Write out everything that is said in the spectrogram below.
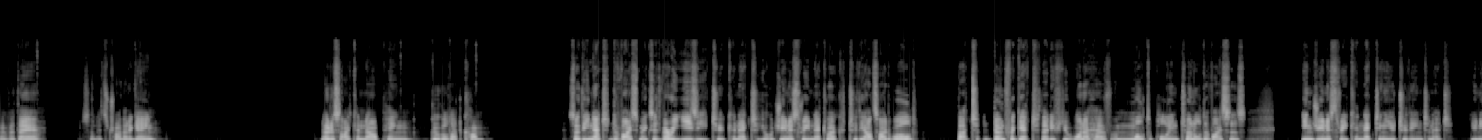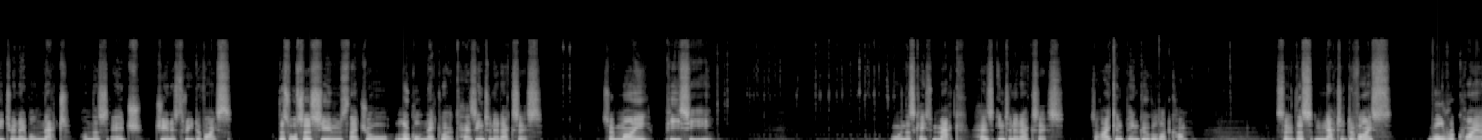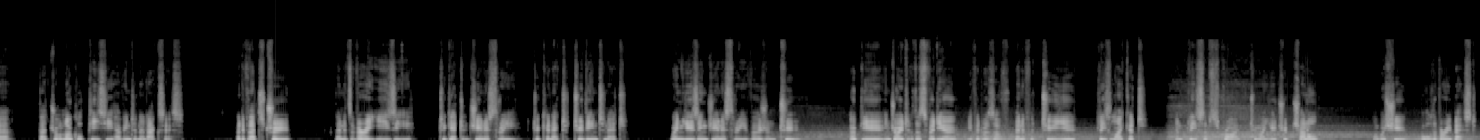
over there. So let's try that again. Notice I can now ping google.com. So the NAT device makes it very easy to connect your GNS3 network to the outside world. But don't forget that if you want to have multiple internal devices in GNS3 connecting you to the internet, you need to enable NAT on this edge GNS3 device. This also assumes that your local network has internet access. So my PC, or in this case Mac, has internet access. So I can ping google.com. So this NAT device will require that your local PC have internet access. But if that's true, then it's very easy to get GNS3 to connect to the internet when using GNS3 version 2. Hope you enjoyed this video. If it was of benefit to you, please like it and please subscribe to my YouTube channel. I wish you all the very best.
